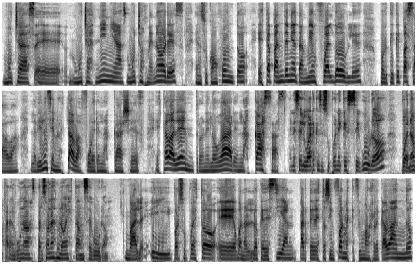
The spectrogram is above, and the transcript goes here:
muchas, eh, muchas niñas, muchos menores en su conjunto, esta pandemia también fue al doble porque ¿qué pasaba? La violencia no estaba fuera en las calles, estaba dentro, en el hogar, en las casas. En ese lugar que se supone que es seguro, bueno, para algunas personas no es tan seguro. Vale, y por supuesto, eh, bueno, lo que decían parte de estos informes que fuimos recabando,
